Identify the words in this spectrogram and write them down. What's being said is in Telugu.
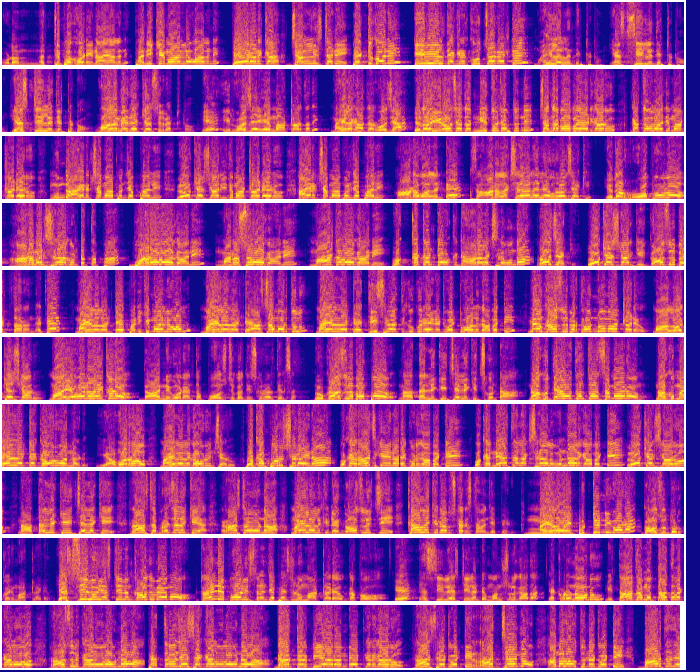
ఎవడో నత్తిపకోడి నాయాలని పనికి మాలిన వాళ్ళని పేరనక జర్నలిస్ట్ అని పెట్టుకొని టీవీల దగ్గర కూర్చోబెట్టి మహిళల్ని తిట్టడం ఎస్సీలను తిట్టడం ఎస్టీలను తిట్టడం వాళ్ళ మీద కేసులు పెట్టడం ఏ ఈ రోజే ఏం మాట్లాడుతుంది? మహిళ కాదా రోజా? ఏదో ఈ రోజు ఏదో నీతులు చెప్తుంది. చంద్రబాబు నాయుడు గారు గతంలో అది మాట్లాడారు. ముందు ఆయన క్షమాపణ చెప్పాలి. లోకేష్ గారు ఇది మాట్లాడారు. ఆయన క్షమాపణ చెప్పాలి. ఆడవాళ్ళంటే అసలు ఆడ లక్షణాలే లేవు రోజాకి. ఏదో రూపంలో ఆడ మనిషిలాగా ఉంటుంది తప్ప బుర్రలో గాని మనసులో గాని మాటలో గాని ఒక్కటంటే ఒక్కటి ఆడలక్షణం ఉందా? రోజాకి. లోకేష్ గారికి గాజులు పెడతానంది. అంటే మహిళలంటే పనికి మాలిన వాళ్ళు మహిళలంటే అసమర్థ తీసివేతకు గురైనటువంటి వాళ్ళు కాబట్టి మేము గాజులు పెడతాం నువ్వు మాట్లాడావు. మా లోకేష్ గారు మా యువ నాయకుడు. దాన్ని కూడా ఎంత పాజిటివ్గా తీసుకున్నారు తెలుసా? నువ్వు గాజులు పంపు నా తల్లికి చెల్లికి ఇచ్చుకుంటా. నాకు దేవతలతో సమానం నాకు మహిళలంటే గౌరవం అన్నాడు. ఎవరు మహిళలు గౌరవించారు? ఒక పురుషుడైనా ఒక రాజకీయ నాయకుడు కాబట్టి ఒక నేత లక్షణాలు ఉండాలి కాబట్టి లోకేష్ గారు నా తల్లికి చెల్లికి రాష్ట్ర ప్రజలకి రాష్ట్రంలో ఉన్న మహిళలకి నేను గాజులు ఇచ్చి కాళ్ళకి నమస్కరిస్తామని చెప్పాడు. మహిళవై పుట్టిండి కూడా గాజులు తొడుక్కొని మాట్లాడావు. ఎస్సీలు ఎస్టీలు కాదు మేము. రండి పోలీసులు అని చెప్పేసి నువ్వు మాట్లాడావు గతంలో ఏ? ఎస్సీలు ఎస్టీలు అంటే మనుషులు కాదా? ఎక్కడున్నావు నువ్వు మీ తాత ముత్తాతల కాలంలో రాజుల కాలంలో ఉన్నావా? పెత్తనం చేసే కాలంలో ఉన్నావా? డాక్టర్ బిఆర్ అంబేద్కర్ గారు రాసినటువంటి రాజ్యాంగం అమలవుతున్నటువంటి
